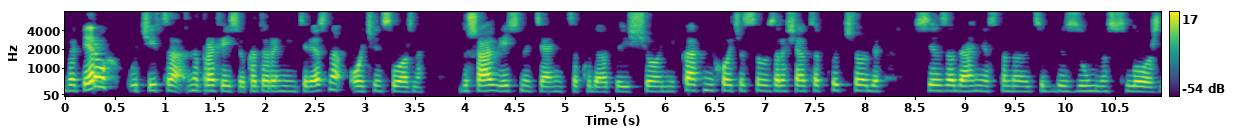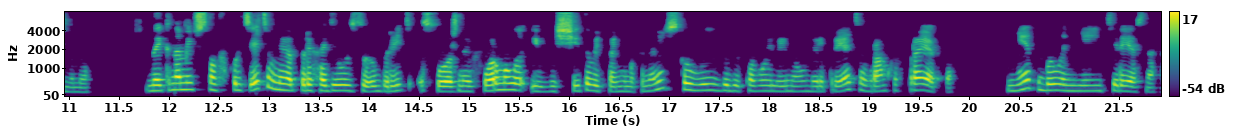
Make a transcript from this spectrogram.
Во-первых, учиться на профессию, которая неинтересна, очень сложно. Душа вечно тянется куда-то еще, никак не хочется возвращаться к учебе, все задания становятся безумно сложными. На экономическом факультете мне приходилось зубрить сложные формулы и высчитывать по ним экономическую выгоду того или иного мероприятия в рамках проекта. Мне это было неинтересно.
